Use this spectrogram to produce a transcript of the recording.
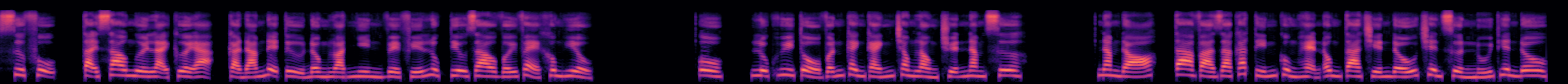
Sư phụ, tại sao người lại cười ạ? À? Cả đám đệ tử đồng loạt nhìn về phía Lục Tiêu Giao với vẻ không hiểu. Ồ, Lục Huy Tổ vẫn canh cánh trong lòng chuyện năm xưa. Năm đó, ta và Gia Cát Tín cùng hẹn ông ta chiến đấu trên sườn núi Thiên Đô.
